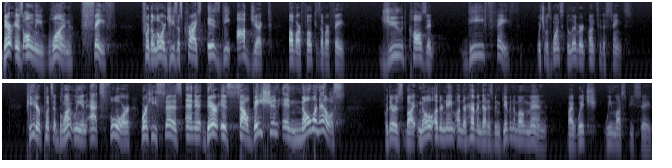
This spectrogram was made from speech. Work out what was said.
there is only one faith. For the Lord Jesus Christ is the object of our focus of our faith. Jude calls it the faith which was once delivered unto the saints. Peter puts it bluntly in Acts 4, where he says, And it, there is salvation in no one else, for there is by no other name under heaven that has been given among men by which we must be saved.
